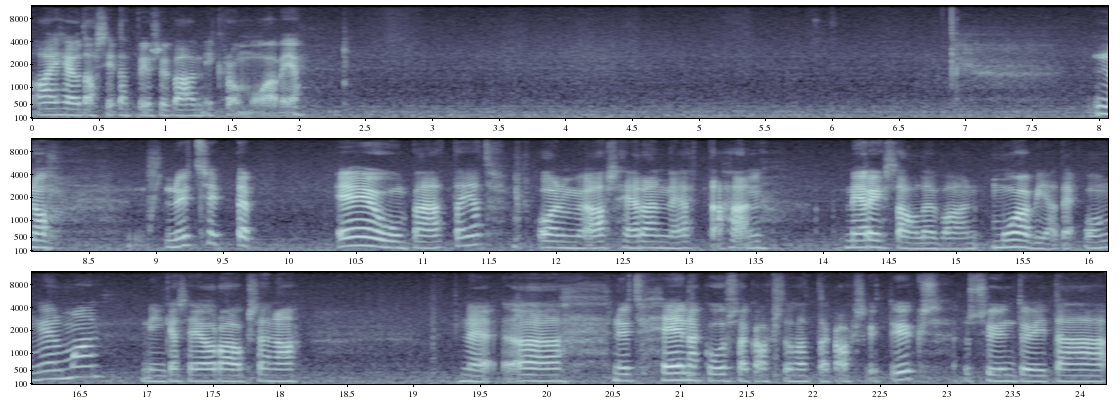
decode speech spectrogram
aiheuta sitä pysyvää mikromuovia. No, nyt sitten EUn päättäjät on myös heränneet tähän merissä olevaan muovijäteongelmaan, minkä seurauksena ne, äh, nyt heinäkuussa 2021 syntyi tämä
